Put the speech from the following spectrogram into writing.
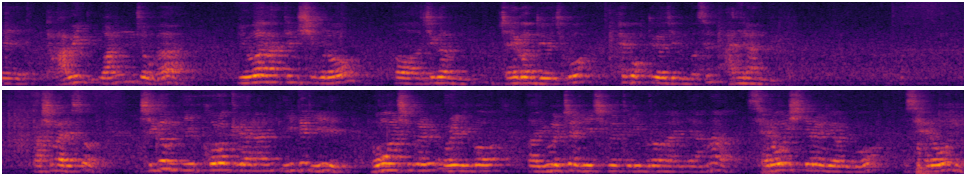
예, 다윗 왕조가 이와 같은 식으로 어, 지금 재건되어지고 회복되어지는 것은 아니라는 겁니다. 다시 말해서 지금 이 포로 귀환한 이들이 봉헌식을 올리고 아, 유월절 예식을 드림으로 말미암아 새로운 시대를 열고 새로운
